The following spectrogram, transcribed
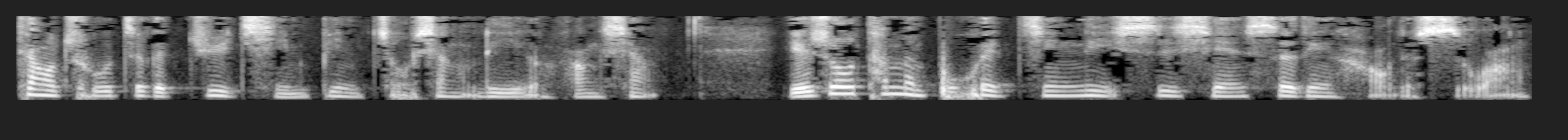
跳出这个剧情，并走向另一个方向。也就是说，他们不会经历事先设定好的死亡。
